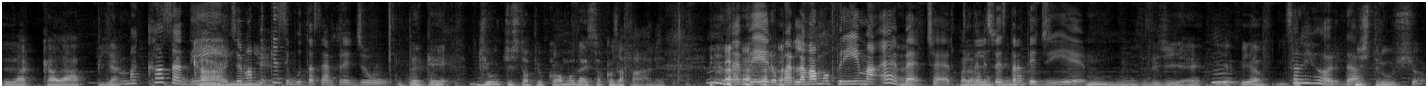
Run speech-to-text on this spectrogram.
la calappia. Ma cosa dice? Cagne. Ma perché si butta sempre giù? Perché giù ci sto più comoda e so cosa fare. Mm, è vero, parlavamo prima. Eh beh, certo, parlavamo delle sue prima. strategie. Mm, strategie? Io, io Se ricorda? mi struscio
